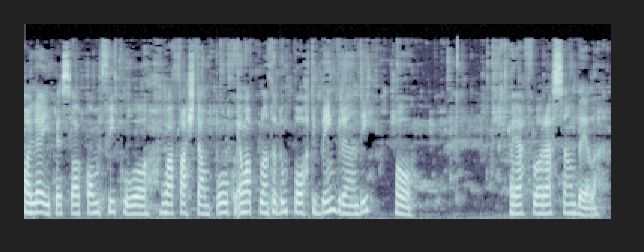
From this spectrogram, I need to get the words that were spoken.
Olha aí, pessoal, como ficou, ó. Vou afastar um pouco. É uma planta de um porte bem grande, ó. É a floração dela.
